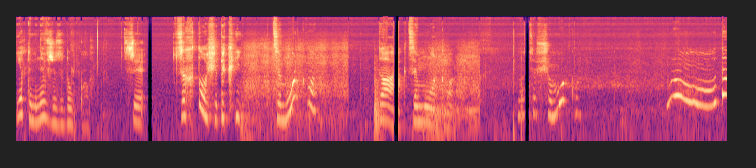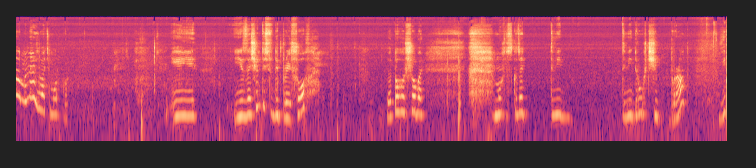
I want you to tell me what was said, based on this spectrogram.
Як ти мене вже задовбав? Це. Це хто ще такий? Це морква? Так, це морква. Ну це що, морква? Ну, так, мене звати морква. І. І зачем ти сюди прийшов? Для того, щоб, можна сказати, твій, твій друг чи брат, він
